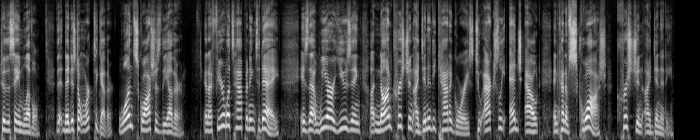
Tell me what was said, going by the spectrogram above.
to the same level. They just don't work together. One squashes the other. And I fear what's happening today is that we are using uh, non Christian identity categories to actually edge out and kind of squash Christian identity.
